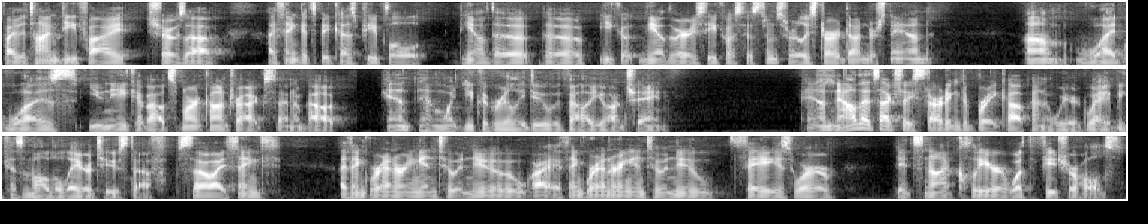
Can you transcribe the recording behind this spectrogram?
by the time DeFi shows up, I think it's because people, you know, the the eco, you know, the various ecosystems really started to understand um, what was unique about smart contracts and about and and what you could really do with value on chain. And now that's actually starting to break up in a weird way because of all the layer two stuff. So I think I think we're entering into a new I think we're entering into a new phase where it's not clear what the future holds.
